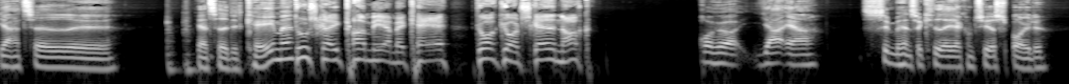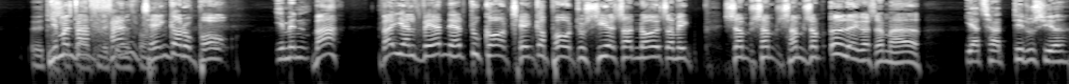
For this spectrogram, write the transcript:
Jeg har taget, øh, jeg har taget lidt kage med. Du skal ikke komme mere med kage. Du har gjort skade nok. Prøv at høre, jeg er simpelthen så ked af, at jeg kom til at spoile. Øh, det Jamen, hvad fanden tænker du på? Jamen, Hvad? Hvad i alverden er det, du går og tænker på? Du siger sådan noget, som, ikke, som, som, som, som ødelægger så meget. Jeg tager det, du siger,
